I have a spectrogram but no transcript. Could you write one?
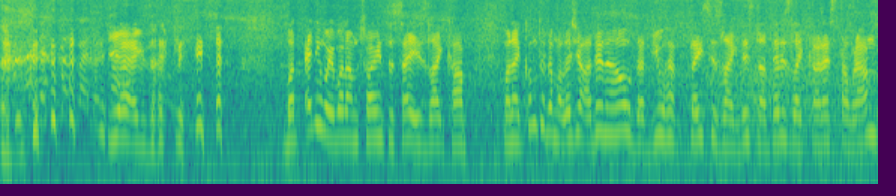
yeah exactly. But anyway what i'm trying to say is like um, when i come to the malaysia i didn't know that you have places like this that there is like a restaurant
